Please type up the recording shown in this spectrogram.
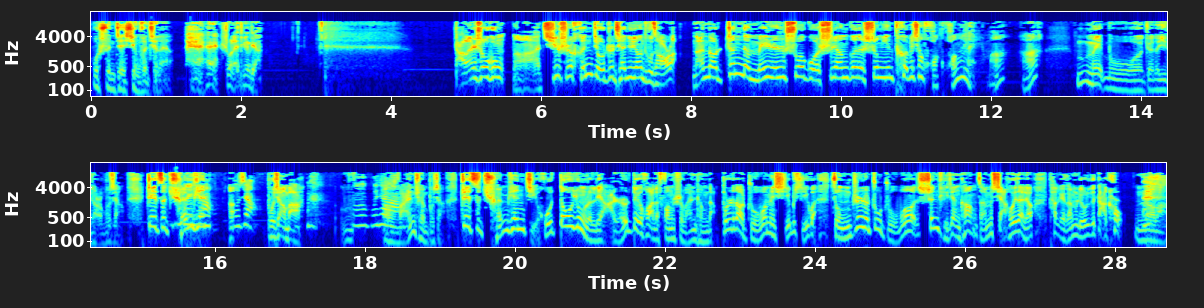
我瞬间兴奋起来了。嘿嘿，说来听听。打完收工啊，其实很久之前就想吐槽了。难道真的没人说过石阳哥的声音特别像黄黄磊吗？啊？没，我觉得一点不像。这次全篇不像，不像吧？嗯，不像，完全不像。这次全篇几乎都用了俩人对话的方式完成的，不知道主播们习不习惯。总之呢，祝主播身体健康。咱们下回再聊。他给咱们留了一个大扣，你知道吧？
